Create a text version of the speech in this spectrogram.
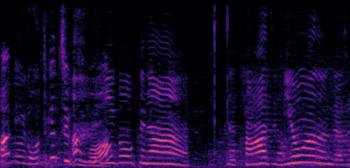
아니 이거 어떻게 찍은 거야? 이거 그냥 그 강아지 미용하는 데서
